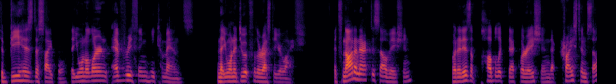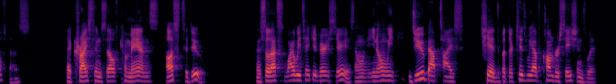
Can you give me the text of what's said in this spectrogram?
to be his disciple, that you want to learn everything he commands, and that you want to do it for the rest of your life. It's not an act of salvation, but it is a public declaration that Christ himself does, that Christ himself commands us to do. And so that's why we take it very serious. And, you know, we do baptize kids, but they're kids we have conversations with.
